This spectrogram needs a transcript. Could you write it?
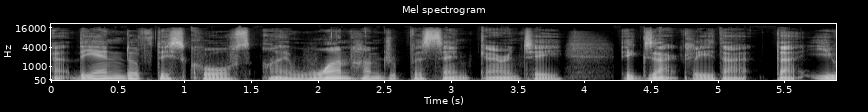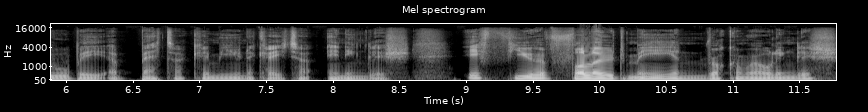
at the end of this course, I 100% guarantee exactly that that you will be a better communicator in English. If you have followed me and Rock and Roll English,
